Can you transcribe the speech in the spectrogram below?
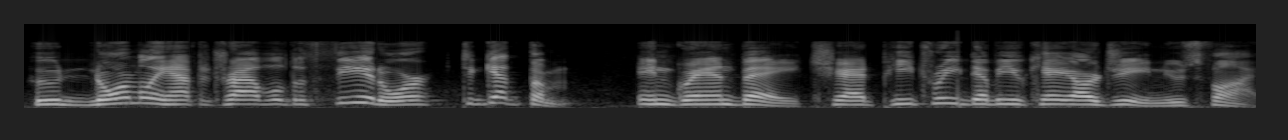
who normally have to travel to Theodore to get them. In Grand Bay, Chad Petrie, WKRG News 5.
